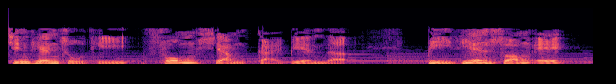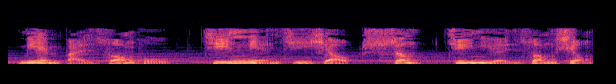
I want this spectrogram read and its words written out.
今天主题风向改变了，笔电双 A，面板双虎，今年绩效胜金元双雄。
